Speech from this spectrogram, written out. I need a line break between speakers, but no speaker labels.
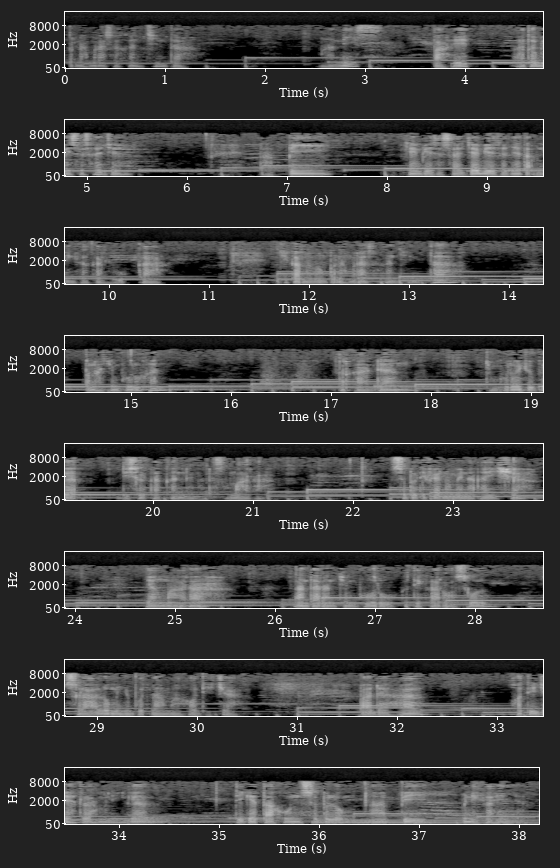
Pernah merasakan cinta? Manis, pahit, atau biasa saja? Tapi yang biasa saja biasanya tak meninggalkan luka. Jika memang pernah merasakan cinta, pernah cemburu kan? Terkadang cemburu juga disertakan dengan rasa marah. Seperti fenomena Aisyah yang marah lantaran cemburu ketika Rasul selalu menyebut nama Khadijah. Padahal Khadijah telah meninggal tiga tahun sebelum Nabi menikahinya.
